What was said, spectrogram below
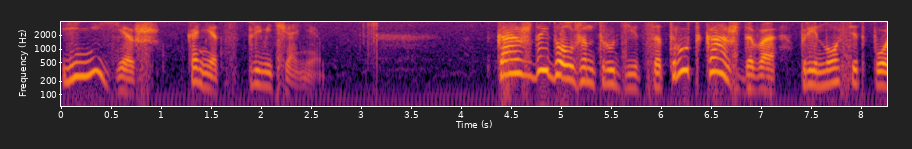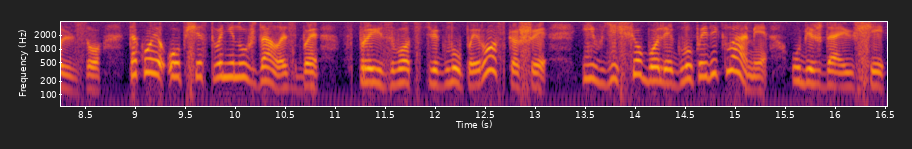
и не ешь. Конец примечания. Каждый должен трудиться, труд каждого приносит пользу. Такое общество не нуждалось бы в производстве глупой роскоши и в еще более глупой рекламе, убеждающей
